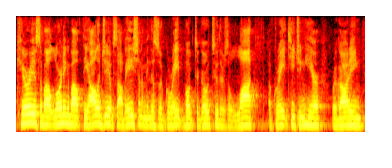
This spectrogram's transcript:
curious about learning about theology of salvation, I mean, this is a great book to go to. There's a lot of great teaching here regarding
